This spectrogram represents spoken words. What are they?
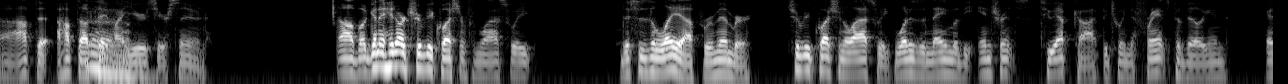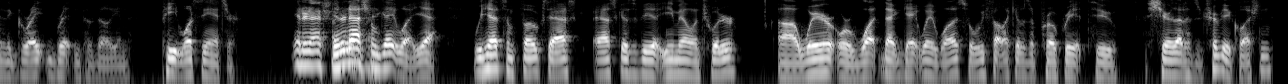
uh, I have to I have to update uh. my years here soon. Uh, but gonna hit our trivia question from last week. This is a layup. Remember, trivia question of last week. What is the name of the entrance to Epcot between the France Pavilion and the Great Britain Pavilion? Pete, what's the answer? International International Gateway. Gateway yeah, we had some folks ask ask us via email and Twitter uh, where or what that gateway was. So we felt like it was appropriate to share that as a trivia question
